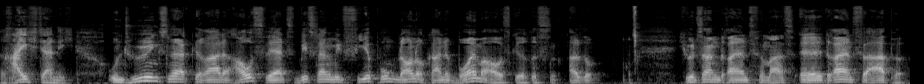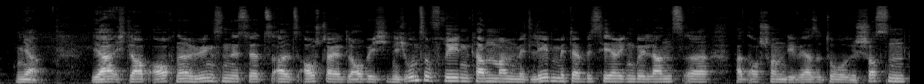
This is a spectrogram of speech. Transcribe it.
reicht ja nicht. Und Hüingsen hat gerade auswärts bislang mit vier Punkten auch noch keine Bäume ausgerissen. Also ich würde sagen 3-1 für, Maß, äh, 3 für Ape. Ja, Ja, ich glaube auch, ne, Hüingsen ist jetzt als Aussteiger, glaube ich, nicht unzufrieden, kann man mit leben mit der bisherigen Bilanz, äh, hat auch schon diverse Tore geschossen.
